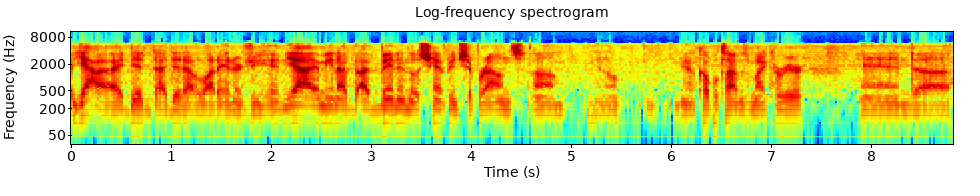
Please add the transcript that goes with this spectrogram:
Yeah, I did. I did have a lot of energy, and yeah, I mean, I've I've been in those championship rounds, um, you know, you know, a couple times in my career, and uh,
